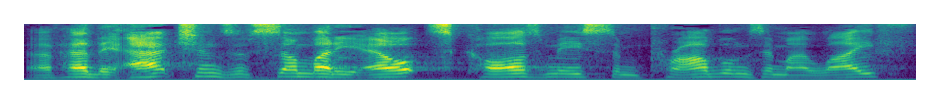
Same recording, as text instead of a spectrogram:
I've had the actions of somebody else cause me some problems in my life.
